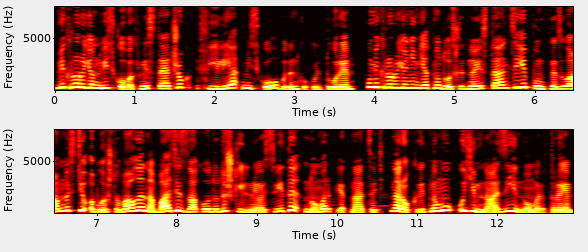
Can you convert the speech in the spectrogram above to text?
Мікрорайон військових містечок, філія міського будинку культури. У мікрорайоні м'ятнодослідної станції пункт незламності облаштували на базі закладу дошкільної освіти номер 15, на Рокитному у гімназії номер 3.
